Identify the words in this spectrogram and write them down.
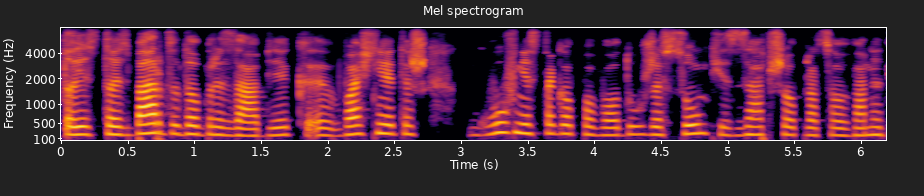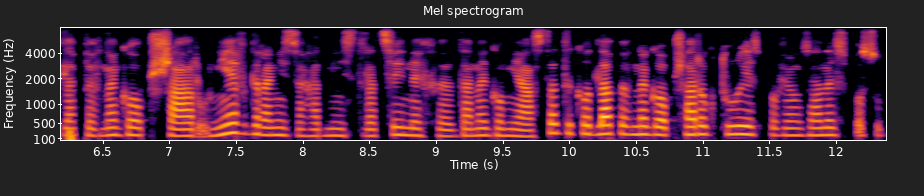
To jest to jest bardzo dobry zabieg, właśnie też głównie z tego powodu, że SUMP jest zawsze opracowywany dla pewnego obszaru, nie w granicach administracyjnych danego miasta, tylko dla pewnego obszaru, który jest powiązany w sposób,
